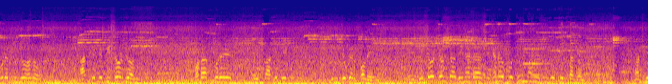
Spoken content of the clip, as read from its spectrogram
করে পুজো হলো, আজকে যে বিসর্জন, হঠাৎ করে এই প্রাকৃতিক দুর্যোগের ফলে এই বিসর্জনটা দিনেটা সেখানেও প্রচুর মানুষ উপস্থিত থাকেন। আজকে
